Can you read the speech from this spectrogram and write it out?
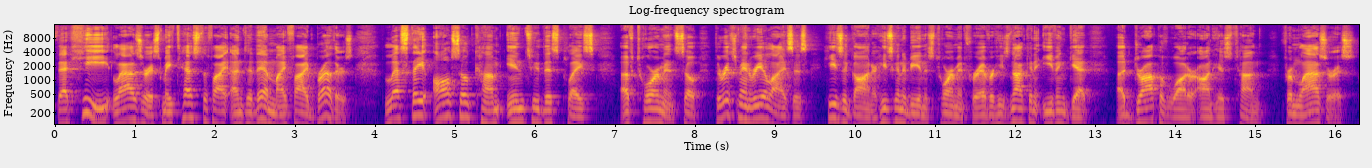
that he, Lazarus, may testify unto them, my five brothers, lest they also come into this place of torment. So the rich man realizes he's a goner. He's going to be in this torment forever. He's not going to even get a drop of water on his tongue from Lazarus.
